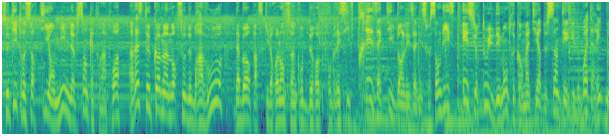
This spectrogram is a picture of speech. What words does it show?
Ce titre sorti en 1983 reste comme un morceau de bravoure, d'abord parce qu'il relance un groupe de rock progressif très actif dans les années 70 et surtout il démontre qu'en matière de synthé et de boîte à rythme,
